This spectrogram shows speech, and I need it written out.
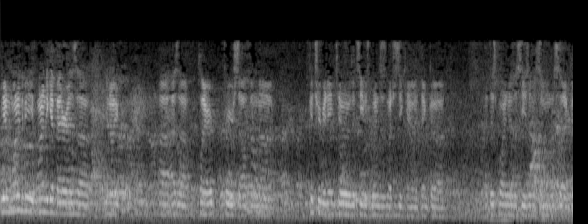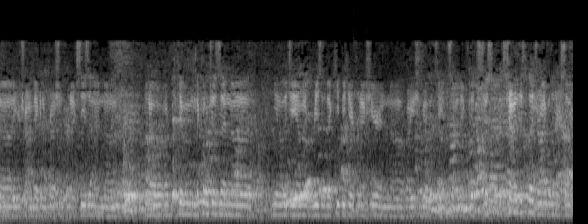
being wanting to be wanting to get better as a you know uh, as a player for yourself and uh, contributing to the team's wins as much as you can. I think uh, at this point in the season, it's almost like uh, you're trying to make an impression for next season, and uh, you know uh, giving the coaches and uh, you know the GM a reason to keep you here for next year and uh, why you should be on the team. So I think it's just it's trying to just the drive within yourself.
